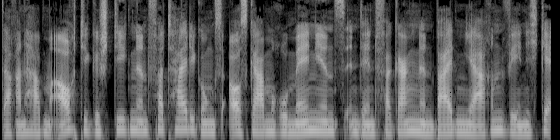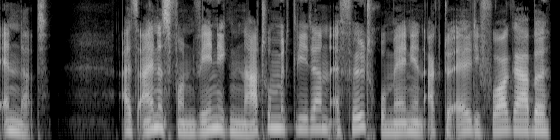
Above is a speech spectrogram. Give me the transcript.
Daran haben auch die gestiegenen Verteidigungsausgaben Rumäniens in den vergangenen beiden Jahren wenig geändert. Als eines von wenigen NATO-Mitgliedern erfüllt Rumänien aktuell die Vorgabe,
